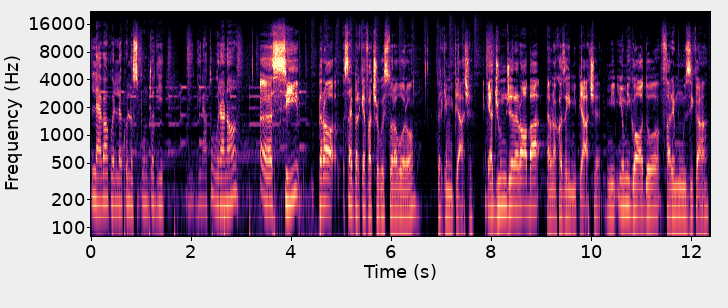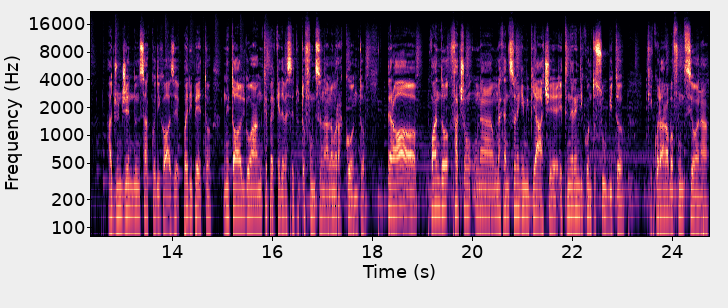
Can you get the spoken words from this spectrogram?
leva quel- quello spunto di, di- di natura, no? Eh, sì, però sai perché faccio questo lavoro? Perché mi piace. E aggiungere roba è una cosa che mi piace. Mi- io mi godo fare musica aggiungendo un sacco di cose. Poi ripeto, ne tolgo anche perché deve essere tutto funzionale a un racconto. Però quando faccio una, una canzone che mi piace e te ne rendi conto subito che quella roba funziona,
